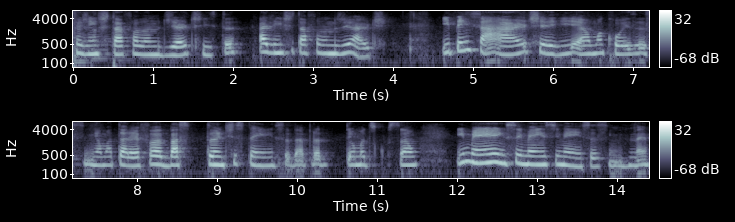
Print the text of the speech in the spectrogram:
Que a gente está falando de artista, a gente está falando de arte. E pensar a arte aí é uma coisa, assim, é uma tarefa bastante extensa, dá para ter uma discussão imensa, imensa, imensa, assim, né?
